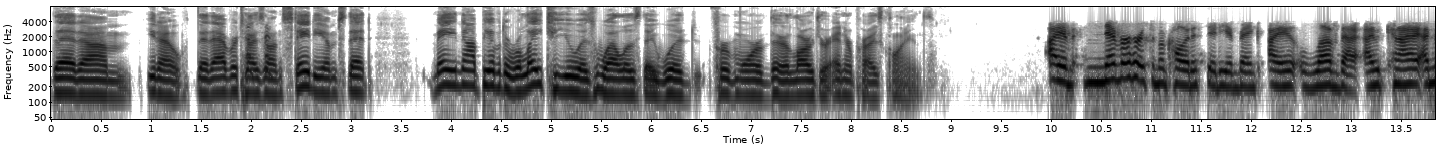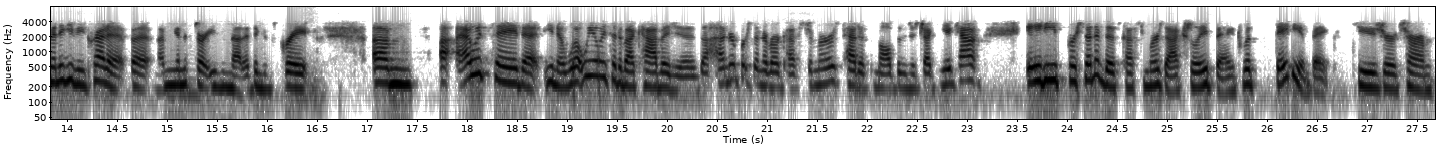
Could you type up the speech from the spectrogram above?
that, um, you know, that advertise on stadiums that may not be able to relate to you as well as they would for more of their larger enterprise clients. I have never heard someone call it a stadium bank. I love that. I can I I'm going to give you credit, but I'm going to start using that. I think it's great. Um, I would say that, you know, what we always said about Kabbage is 100% of our customers had a small business checking account. 80% of those customers actually banked with stadium banks, to use your term,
